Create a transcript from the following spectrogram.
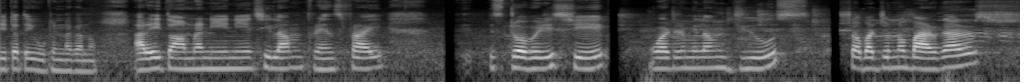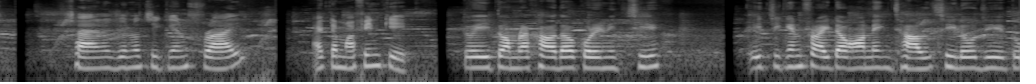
যেটাতেই উঠেন না কেন। আর এই তো আমরা নিয়ে নিয়েছিলাম french fry strawberry shake watermelon juice সবার জন্য বার্গার সায়ানোর জন্য চিকেন ফ্রাই একটা মাফিন কেক। তো এই তো আমরা খাওয়া দাওয়া করে নিচ্ছি। এই চিকেন ফ্রাইটা অনেক ঝাল ছিল, যেহেতু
